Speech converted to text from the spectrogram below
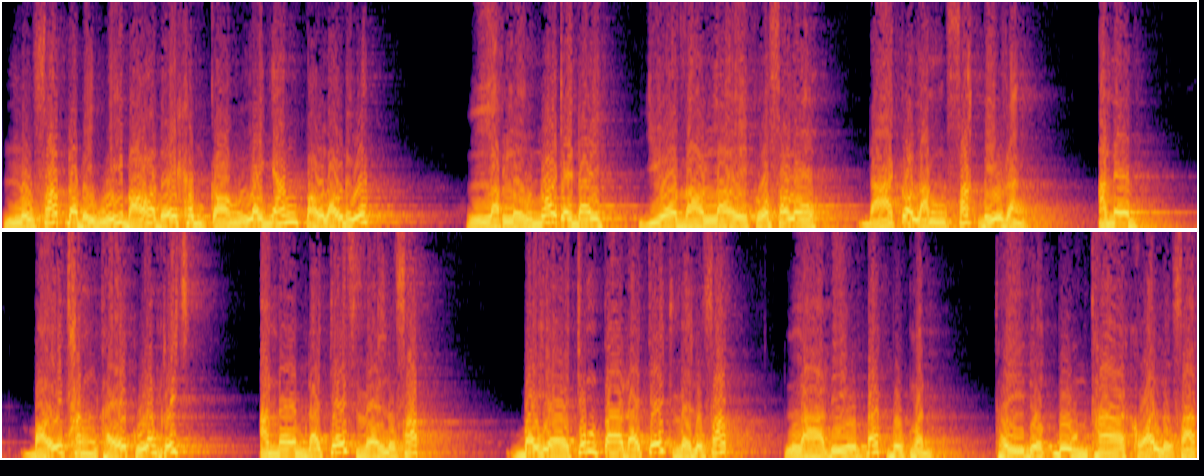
Luật pháp đã bị hủy bỏ để không còn lây nhắn tội lỗi nữa. Lập luận nói trên đây, dựa vào lời của Phaolô đã có lần phát biểu rằng, anh em, bởi thân thể của đấng Christ, anh em đã chết về luật pháp. Bây giờ chúng ta đã chết về luật pháp là điều bắt buộc mình thì được buông tha khỏi luật pháp.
